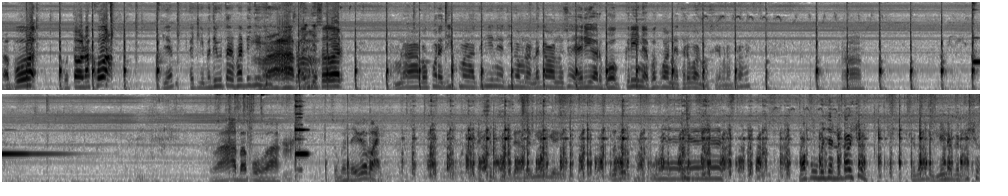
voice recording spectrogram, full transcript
બાપુ ઉતાવળ રાખો કેમ એટલી બધી ઉતાર ફાટી ગઈ છે હા પંચેશ્વર હમણાં બપોરે દીપમાળા કરીને દીપ હમણાં લગાવવાનું છે હરિહર ભોગ કરીને ભગવાનને ધરવાનું છે હમણાં બરાબર હા વાહ બાપુ વાહ સુગંધ આવ્યો ભાઈ બાપુને બાપુ બજાર લગાવશો કે બાપુ લીલાગર પીશો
